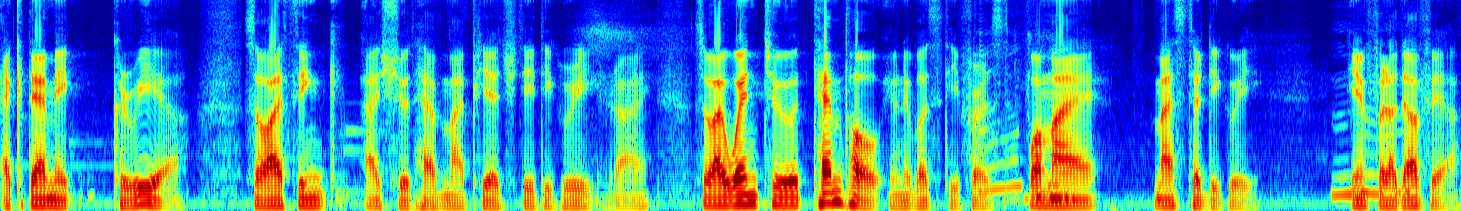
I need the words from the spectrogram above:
academic career. So I think I should have my PhD degree, right? So I went to Temple University first oh, okay. for my master degree mm-hmm. in Philadelphia.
